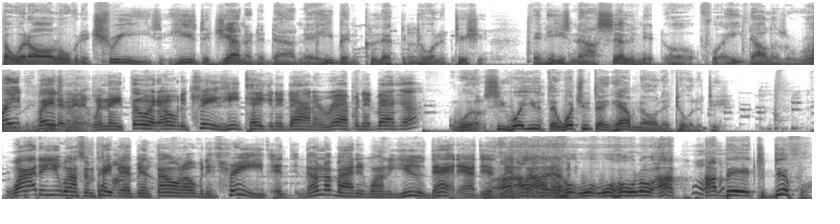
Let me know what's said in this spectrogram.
throw it all over the trees, he's the janitor down there. He been Mm. collecting toilet tissue, and he's now selling it uh, for eight dollars a roll. Wait, wait a his minute. When they throw it over the trees, he taking it down and wrapping it back up? Well, see what you think. What you think happened to all that toilet tissue? Why do you want some paper that's been thrown over the trees? And don't nobody want to use that after it's been I, I, I, thrown ho- over. well, well, hold on. I, I beg to differ.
